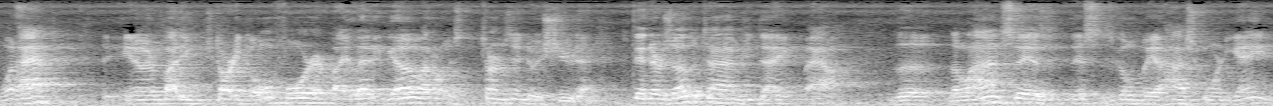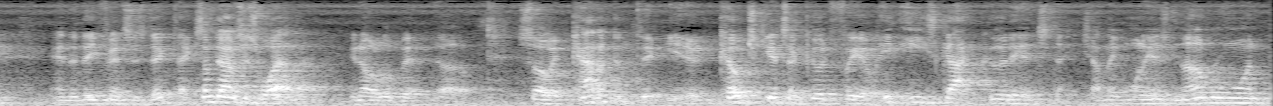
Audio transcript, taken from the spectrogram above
what happened? You know, everybody started going for it, everybody let it go. I don't know, it turns into a shootout. Then there's other times you think, wow, the, the line says this is gonna be a high scoring game and the defense is dictating. Sometimes it's weather, you know, a little bit. Uh, so it kind of, you know, coach gets a good feel. He, he's got good instincts. I think one of his number one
